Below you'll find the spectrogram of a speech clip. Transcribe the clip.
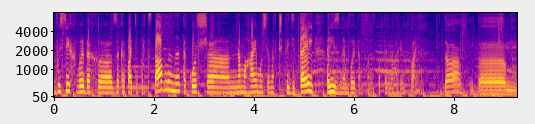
В усіх видах в Закарпатті представлене. Також намагаємося навчити дітей різним видам саме спортивного орієнтування. Да, е, м,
